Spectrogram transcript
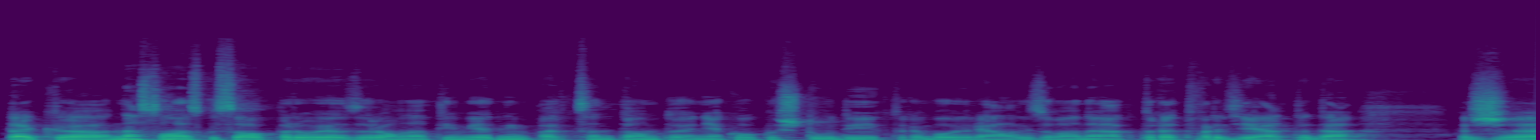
tak na Slovensku sa operuje zrovna tým 1%, to je niekoľko štúdií, ktoré boli realizované a ktoré tvrdia teda, že,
